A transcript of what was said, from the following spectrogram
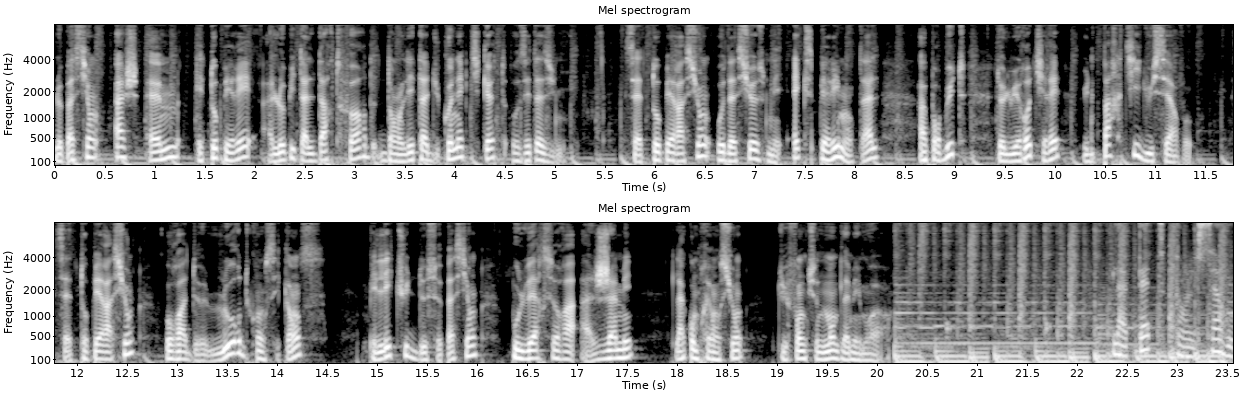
le patient HM est opéré à l'hôpital d'Hartford dans l'État du Connecticut aux États-Unis. Cette opération audacieuse mais expérimentale a pour but de lui retirer une partie du cerveau. Cette opération aura de lourdes conséquences, mais l'étude de ce patient bouleversera à jamais la compréhension du fonctionnement de la mémoire. La tête dans le cerveau.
